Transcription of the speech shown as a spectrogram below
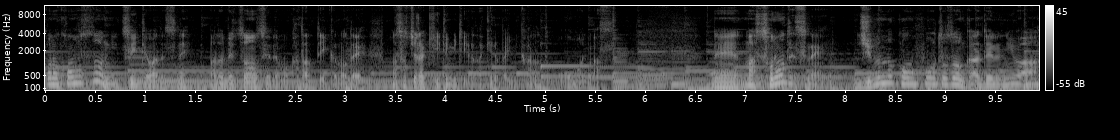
このコンフォートゾーンについてはですねまた別音声でも語っていくので、まあ、そちら聞いてみていただければいいかなと思いますで、まあ、そのですね自分のコンフォートゾーンから出るには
